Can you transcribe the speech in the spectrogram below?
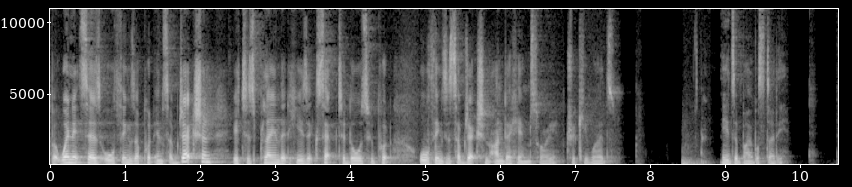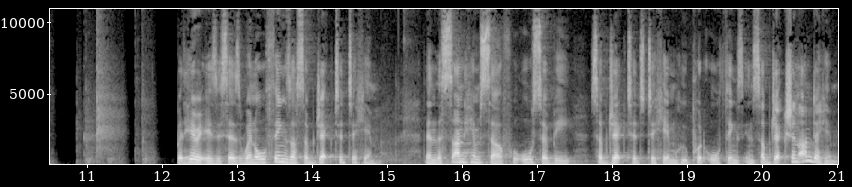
But when it says all things are put in subjection, it is plain that he has accepted those who put all things in subjection under him. Sorry, tricky words. Needs a Bible study. But here it is it says, When all things are subjected to him, then the Son himself will also be subjected to him who put all things in subjection under him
